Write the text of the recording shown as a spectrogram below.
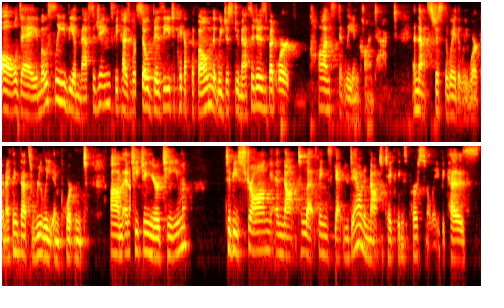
all day, mostly via messaging because we're so busy to pick up the phone that we just do messages, but we're constantly in contact. And that's just the way that we work. And I think that's really important. Um, and teaching your team to be strong and not to let things get you down and not to take things personally. Because,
